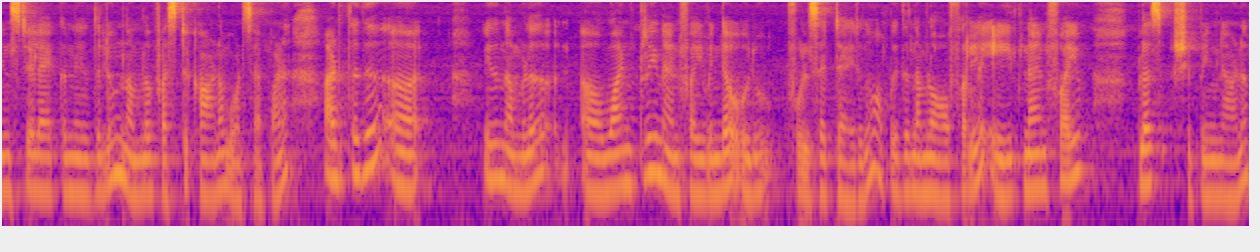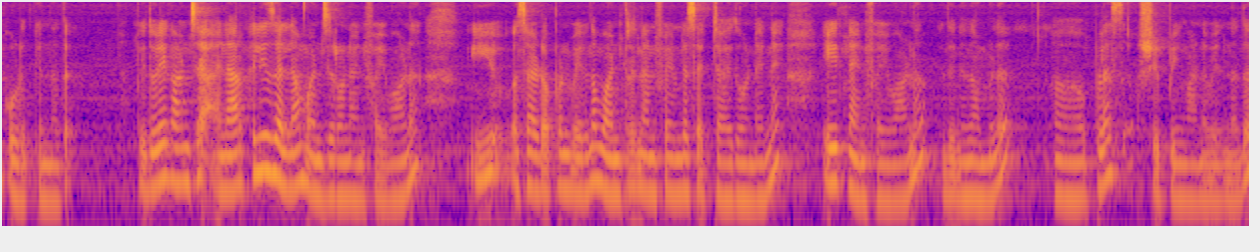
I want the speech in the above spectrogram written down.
ഇൻസ്റ്റയിൽ അയക്കുന്നതിലും നമ്മൾ ഫസ്റ്റ് കാണാം വാട്സാപ്പാണ്. അടുത്തത് ഇത് നമ്മൾ വൺ ത്രീ നയൻ ഫൈവിന്റെ ഒരു ഫുൾ സെറ്റായിരുന്നു അപ്പോൾ ഇത് നമ്മൾ ഓഫറിൽ എയ്റ്റ് നയൻ ഫൈവ് പ്ലസ് ഷിപ്പിങ്ങിനാണ് കൊടുക്കുന്നത്. അപ്പോൾ ഇതുവരെ കാണിച്ച അനാർക്കലീസ് എല്ലാം വൺ സീറോ നയൻ ഫൈവ് ആണ്. ഈ സൈഡ് ഓപ്പൺ വരുന്ന വൺ ത്രീ നയൻ ഫൈവിന്റെ സെറ്റ് ആയതുകൊണ്ട് തന്നെ എയ്റ്റ് നയൻ ഫൈവ് ആണ് ഇതിന് നമ്മൾ പ്ലസ് ഷിപ്പിംഗ് ആണ് വരുന്നത്.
